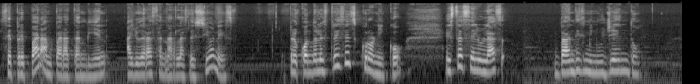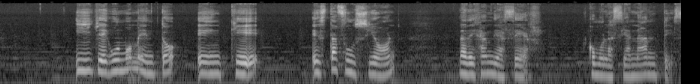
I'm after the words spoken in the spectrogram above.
se preparan para también ayudar a sanar las lesiones. Pero cuando el estrés es crónico, estas células van disminuyendo y llega un momento en que esta función la dejan de hacer como la hacían antes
